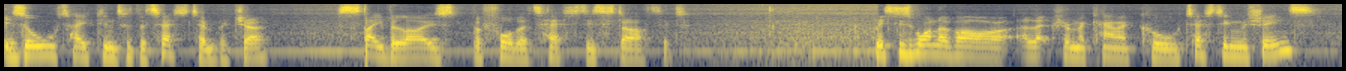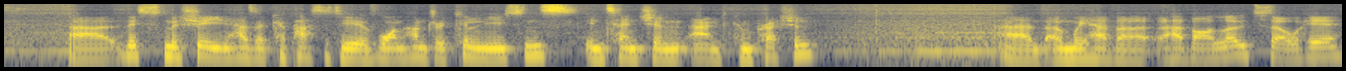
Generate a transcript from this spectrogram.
is all taken to the test temperature stabilised before the test is started. This is one of our electromechanical testing machines. Uh, this machine has a capacity of 100 kilonewtons in tension and compression. Um, and we have, a, have our load cell here,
